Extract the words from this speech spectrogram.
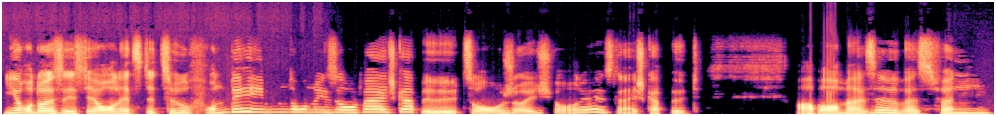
Ja, das ist der letzte Zug von dem. Dann ist er gleich kaputt, sag ich. Ja, der ist gleich kaputt. Aber mal sowas von...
